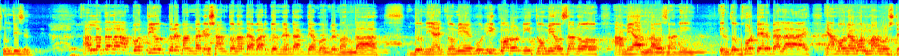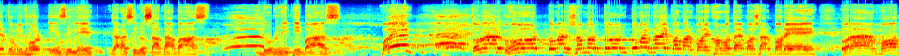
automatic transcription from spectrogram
শুনতেছেন? আল্লাহ তালা প্রতি উত্তরে বান্দাকে সান্ত্বনা দেওয়ার জন্য ডাক দেয়া বলবে, বান্দা, দুনিয়ায় তুমি এগুলি করনি, তুমিও জানো, আমি আল্লাহও জানি। কিন্তু ভোটের বেলায় এমন এমন মানুষকে তুমি ভোট দিয়েছিলে, যারা ছিল সাদাবাস, দুর্নীতিবাস। বলেন, তোমার ভোট, তোমার সমর্থন, তোমার রায় পাবার পরে ক্ষমতায় বসার পরে ওরা মদ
